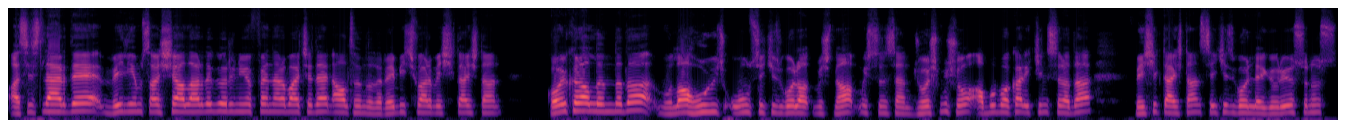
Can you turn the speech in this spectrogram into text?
Asistlerde Williams aşağılarda görünüyor Fenerbahçe'den. Altında da Rebic var Beşiktaş'tan. Gol krallığında da Vlahovic 18 gol atmış. Ne yapmışsın sen? Coşmuş o. Abu Bakar ikinci sırada Beşiktaş'tan 8 golle görüyorsunuz.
